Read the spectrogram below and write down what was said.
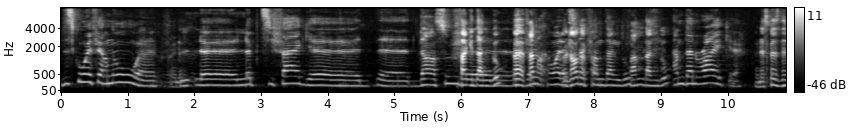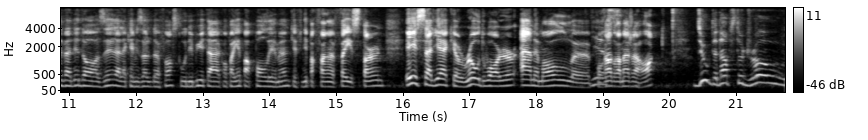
Disco Inferno, euh, le, le petit fag euh, euh, danseux. Fag dango? Euh, fan- fan- ouais, le un genre de fandango. Fandango. Amdan Reich. Une espèce d'évadé d'asile à la camisole de force qu'au début était accompagné par Paul Heyman qui a fini par faire un face turn et s'allier avec Road Warrior Animal euh, pour rendre hommage à Hawk. Duke de Dobster Drows.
